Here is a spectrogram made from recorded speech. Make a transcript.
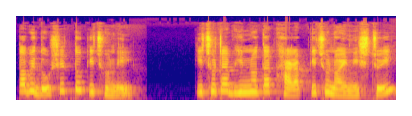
তবে দোষের তো কিছু নেই। কিছুটা ভিন্নতা খারাপ কিছু নয় নিশ্চয়ই।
